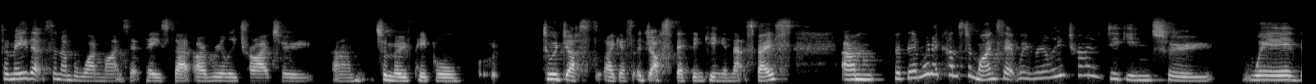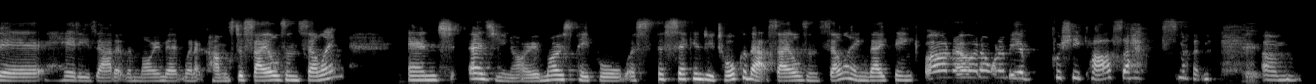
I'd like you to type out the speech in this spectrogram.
for me that's the number one mindset piece that i really try to um, to move people to adjust i guess adjust their thinking in that space. Um, but then when it comes to mindset we really try to dig into where their head is at at the moment when it comes to sales and selling and as you know, most people, the second you talk about sales and selling, they think, oh no, I don't want to be a pushy car salesman. Um,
